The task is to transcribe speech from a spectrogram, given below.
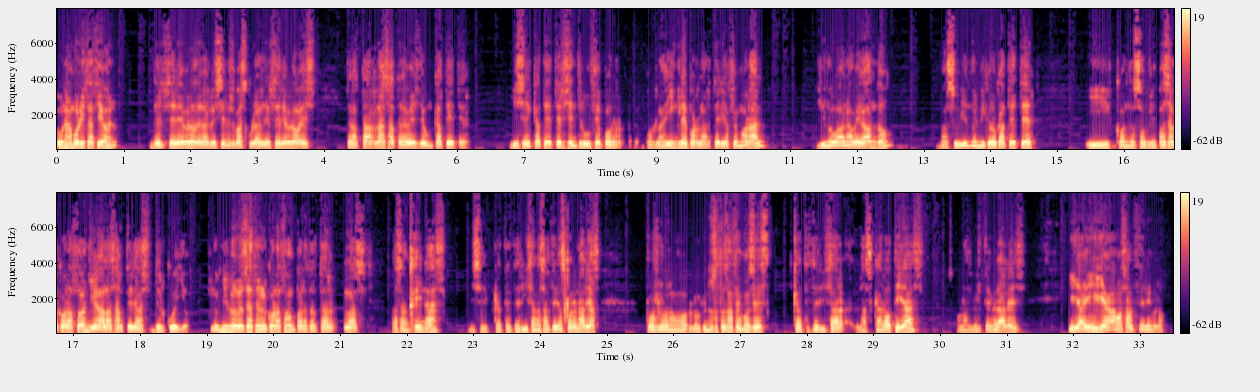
Una embolización del cerebro, de las lesiones vasculares del cerebro, es tratarlas a través de un catéter. Y ese catéter se introduce por, por la ingle, por la arteria femoral, y uno va navegando, va subiendo el microcatéter y cuando sobrepasa el corazón llega a las arterias del cuello. Lo mismo que se hace en el corazón para tratar las, las anginas y se cateterizan las arterias coronarias, pues lo, lo que nosotros hacemos es cateterizar las carótidas o las vertebrales y ahí llegamos al cerebro.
